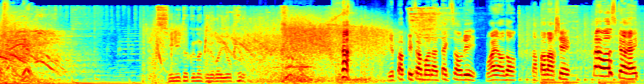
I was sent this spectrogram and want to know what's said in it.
Ça serait mieux J'ai pas pu faire mon attaque sur lui. Voyons donc, ça n'a pas marché. Bah c'est correct.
